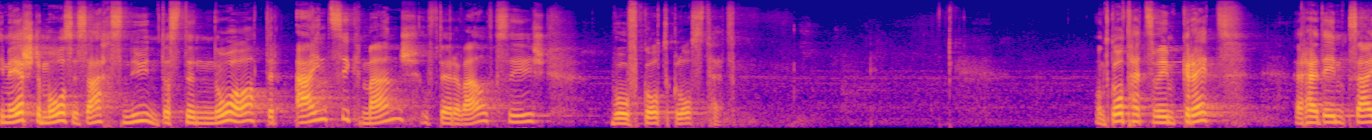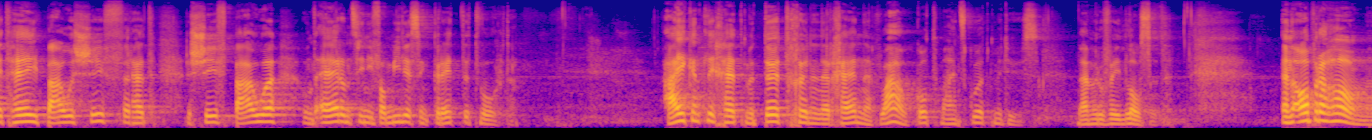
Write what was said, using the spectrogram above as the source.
im 1. Mose 6, 9, dass der Noah der einzige Mensch auf dieser Welt war, der auf Gott gelost hat. Und Gott hat zu ihm geredet. Er hat ihm gesagt, hey, baue ein Schiff. Er hat ein Schiff bauen und er und seine Familie sind gerettet worden. Eigentlich hätte man dort können erkennen, wow, Gott meint es gut mit uns, wenn wir auf ihn hören. Ein Abraham,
